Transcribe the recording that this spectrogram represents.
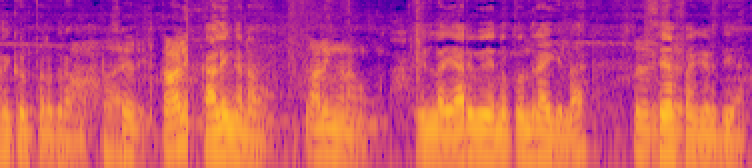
ವೈಕುಂಠಪುರ ಗ್ರಾಮ. ಸರಿ. ಕಾಳಿ ಕಾಳಿಂಗ ನಾವು ಕಾಳಿಂಗ ನಾವು ಇಲ್ಲ ಯಾರಿಗೂ ಏನು ತೊಂದರೆ ಆಗಿಲ್ಲ. ಆಗಿ ಹಿಡಿದಿದ್ದಾರೆ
